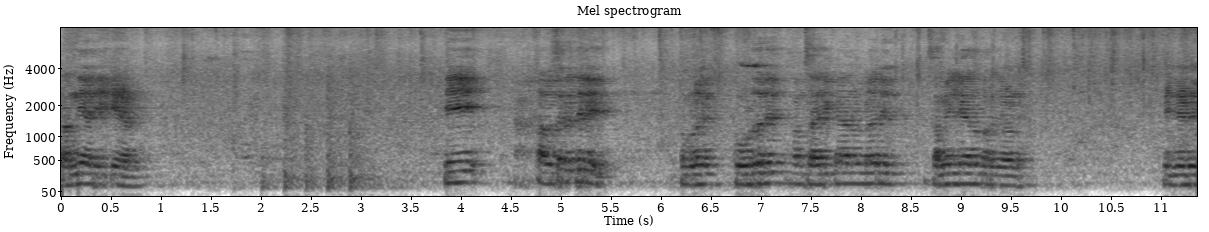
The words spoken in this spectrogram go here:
നന്ദി അറിയിക്കുകയാണ്. ഈ അവസരത്തിൽ നമ്മൾ കൂടുതൽ സംസാരിക്കാനുള്ള ഒരു സമയമില്ലാന്ന് പറഞ്ഞോളൂ. പിന്നീട്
